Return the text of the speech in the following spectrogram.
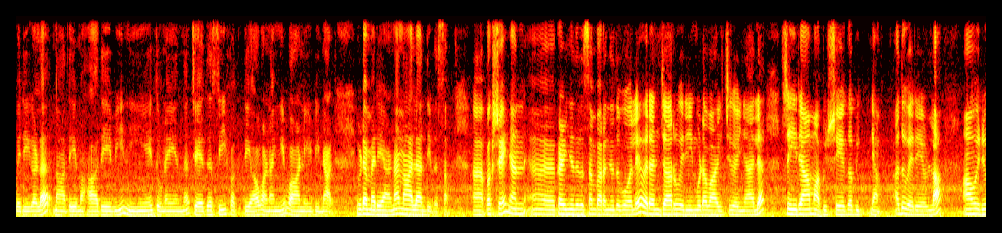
വരികൾ നാദേ മഹാദേവി നീയെ തുണയെന്ന് ചേതസി ഭക്തിയ വണങ്ങി വാണിയിടിനാൾ ഇവിടം വരെയാണ് നാലാം ദിവസം. പക്ഷേ ഞാൻ കഴിഞ്ഞ ദിവസം പറഞ്ഞതുപോലെ ഒരു അഞ്ചാറ് വരിയും കൂടെ വായിച്ചു കഴിഞ്ഞാൽ ശ്രീരാമ അഭിഷേക വിഘ്നം. അതുവരെയുള്ള ആ ഒരു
